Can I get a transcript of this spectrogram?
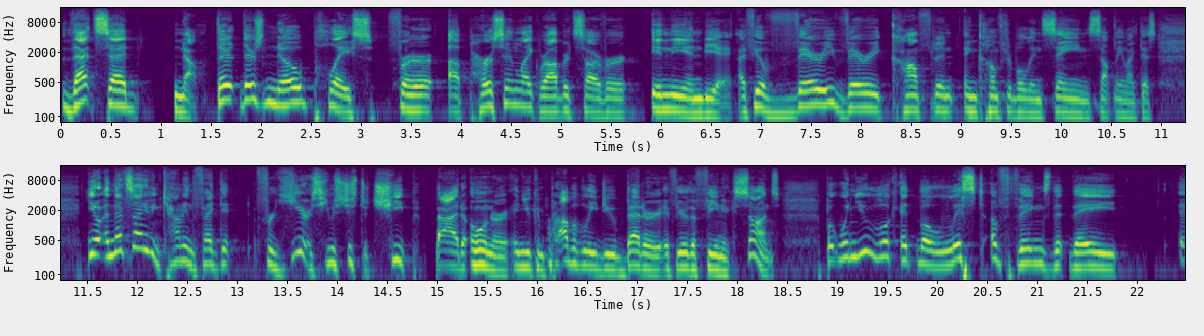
That said, no, there, there's no place for a person like Robert Sarver in the NBA. I feel very, very confident and comfortable in saying something like this. You know, and that's not even counting the fact that for years he was just a cheap, bad owner, and you can probably do better if you're the Phoenix Suns. But when you look at the list of things that they eh,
